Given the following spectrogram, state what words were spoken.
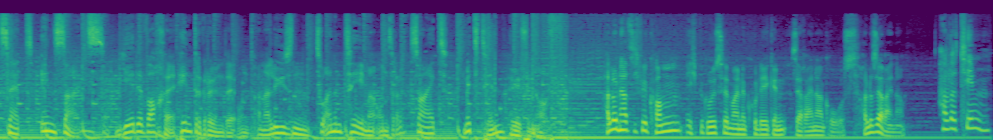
OZ Insights. Jede Woche Hintergründe und Analysen zu einem Thema unserer Zeit mit Tim Höfenhoff. Hallo und herzlich willkommen. Ich begrüße meine Kollegin Serena Groß. Hallo Serena. Hallo Tim.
